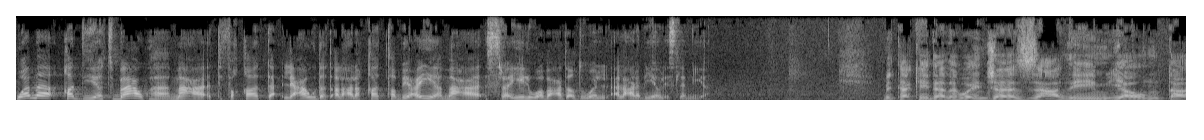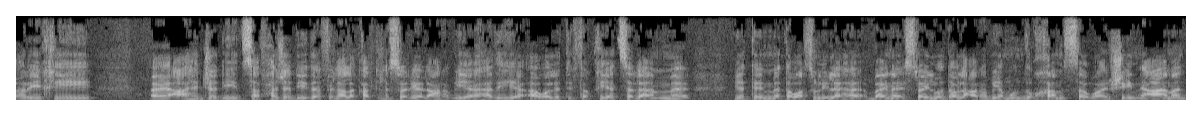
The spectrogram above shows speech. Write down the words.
وما قد يتبعها مع اتفاقات لعودة العلاقات طبيعيه مع إسرائيل وبعض الدول العربية والإسلامية؟ بالتأكيد هذا هو إنجاز عظيم، يوم تاريخي عهد جديد، صفحة جديدة في العلاقات الإسرائيلية العربية، هذه هي أول اتفاقية سلام يتم التواصل إليها بين إسرائيل ودولة عربية منذ 25 عاما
